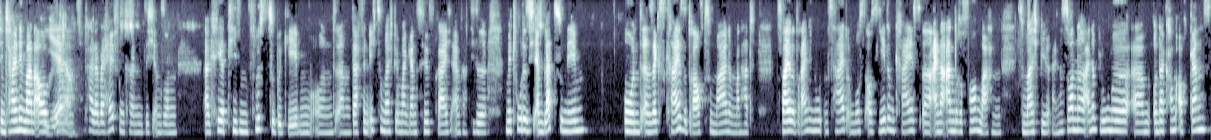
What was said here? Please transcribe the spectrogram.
den Teilnehmern auch yeah. äh, total dabei helfen können, sich in so ein äh, kreativen Fluss zu begeben. Und ähm, da finde ich zum Beispiel immer ganz hilfreich, einfach diese Methode, sich ein Blatt zu nehmen und äh, sechs Kreise drauf zu malen und man hat zwei oder drei Minuten Zeit und muss aus jedem Kreis äh, eine andere Form machen. Zum Beispiel eine Sonne, eine Blume ähm, und da kommen auch ganz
